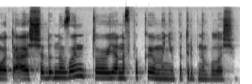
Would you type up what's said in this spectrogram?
От, а щодо новин, то я навпаки, мені потрібно було, щоб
